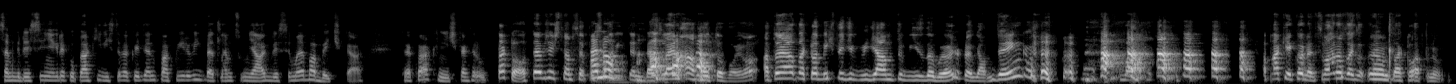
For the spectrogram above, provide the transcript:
jsem kdysi někde koupila nějaký výstav, jako ten papírový betlem, co měla kdysi moje babička. To je taková knížka, kterou takhle otevřeš, tam se postaví ano. ten betlem a hotovo, jo. A to já takhle bych teď viděla tu výzdobu, jo, takhle udělám ding. a pak je konec Vánoc, tak jenom zaklapnu.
